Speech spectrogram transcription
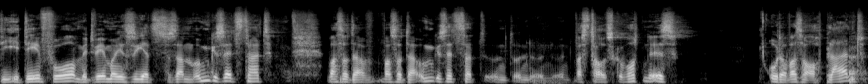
die Idee vor, mit wem er sie jetzt zusammen umgesetzt hat, was er da, was er da umgesetzt hat und, und, und, und was daraus geworden ist oder was er auch plant.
